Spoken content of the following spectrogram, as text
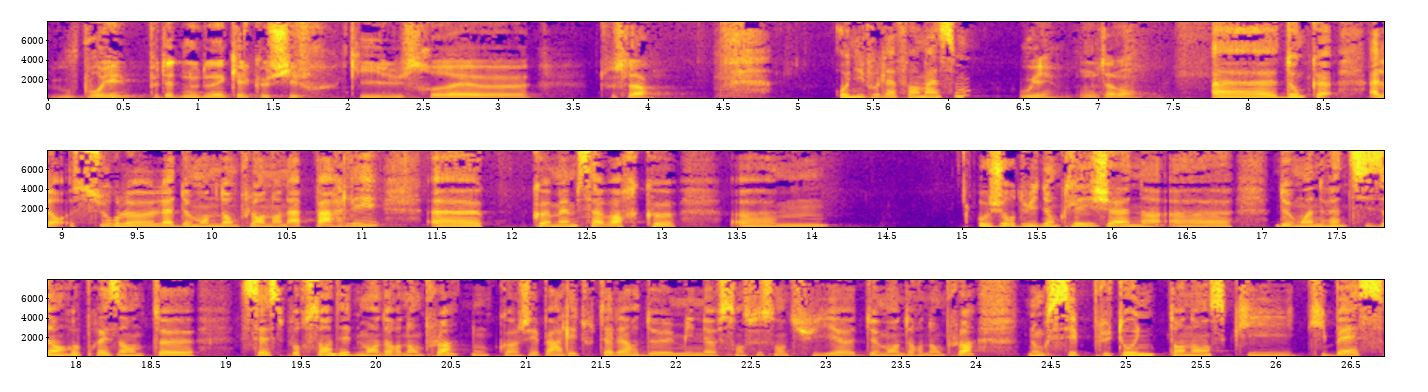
vous pourriez peut-être nous donner quelques chiffres qui illustreraient euh, tout cela? Au niveau de la formation? Oui, notamment. Donc, alors sur la demande d'emploi, on en a parlé. quand même savoir que Aujourd'hui, donc les jeunes euh, de moins de 26 ans représentent 16% euh, des demandeurs d'emploi. Donc, quand j'ai parlé tout à l'heure de 1968 euh, demandeurs d'emploi, donc c'est plutôt une tendance qui, qui baisse.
